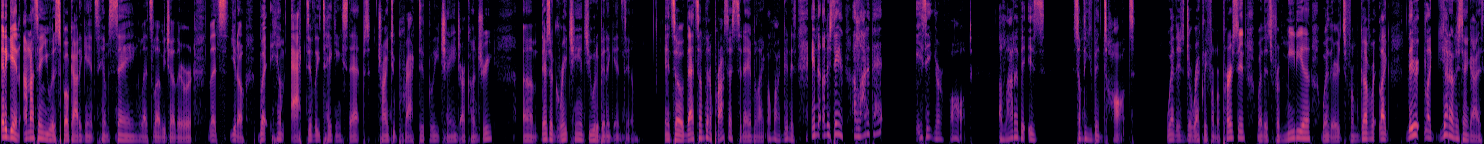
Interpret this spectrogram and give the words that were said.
And again, I'm not saying you would have spoke out against him saying let's love each other or let's, you know, but him actively taking steps, trying to practically change our country, um, there's a great chance you would have been against him. And so that's something to process today and be like, oh my goodness. And to understand a lot of that isn't your fault a lot of it is something you've been taught whether it's directly from a person whether it's from media whether it's from government like there like you got to understand guys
